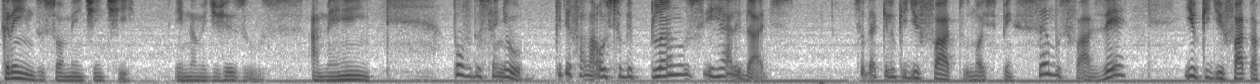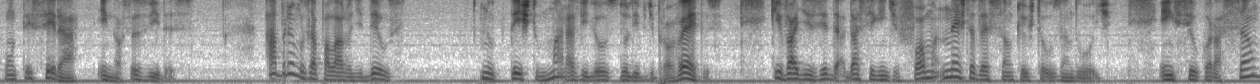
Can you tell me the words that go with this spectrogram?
crendo somente em ti. Em nome de Jesus. Amém. Povo do Senhor, queria falar hoje sobre planos e realidades. Sobre aquilo que de fato nós pensamos fazer e o que de fato acontecerá em nossas vidas. Abramos a palavra de Deus no texto maravilhoso do livro de Provérbios, que vai dizer da, da seguinte forma, nesta versão que eu estou usando hoje: Em seu coração,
